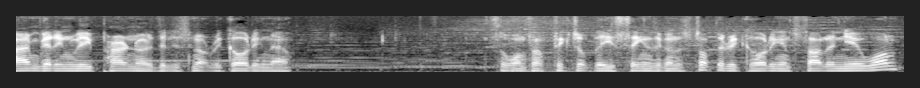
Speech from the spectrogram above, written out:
I'm getting really paranoid that it's not recording now. So once I've picked up these things, I'm going to stop the recording and start a new one.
